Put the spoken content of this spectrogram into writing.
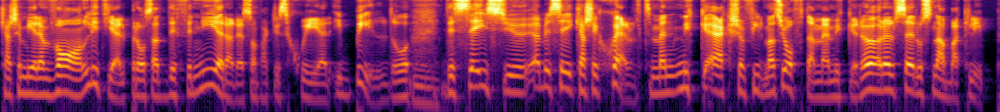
kanske mer än vanligt hjälper oss att definiera det som faktiskt sker i bild. Och mm. det sägs ju, jag vill säger kanske självt, men mycket action filmas ju ofta med mycket rörelser och snabba klipp.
